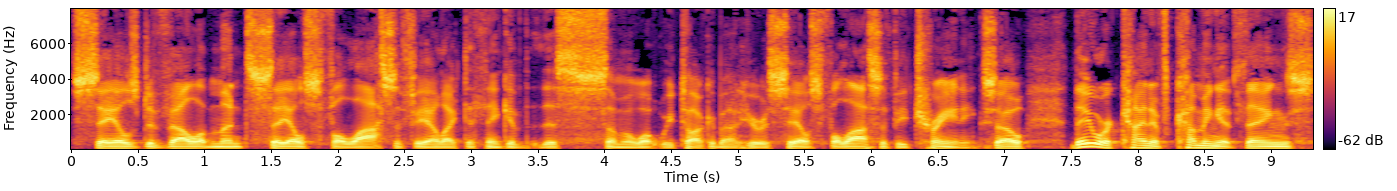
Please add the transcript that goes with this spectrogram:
sales development, sales philosophy. I like to think of this, some of what we talk about here as sales philosophy training. So they were kind of coming at things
